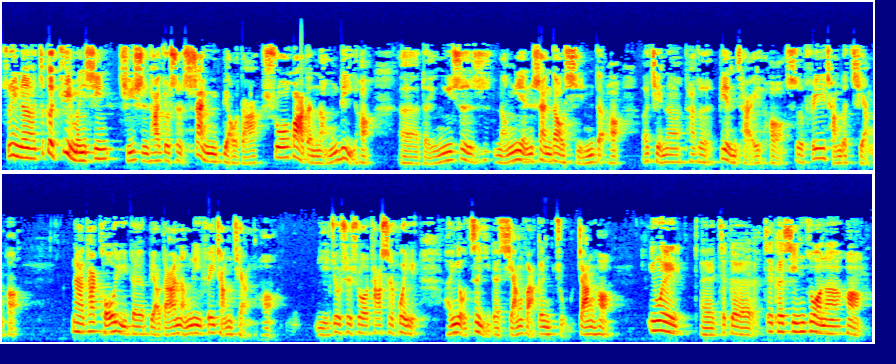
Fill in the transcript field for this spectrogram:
所以呢，这个巨门星其实它就是善于表达说话的能力，哈，呃，等于是是能言善道型的，哈。而且呢，他的辩才哈是非常的强，哈。那他口语的表达能力非常强，哈。也就是说，他是会很有自己的想法跟主张哈，因为呃，这个这颗星座呢哈，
